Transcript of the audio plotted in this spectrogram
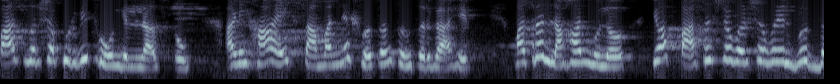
पाच वर्षापूर्वीच होऊन गेलेला असतो आणि हा एक सामान्य श्वसन संसर्ग आहे. मात्र लहान मुलं किंवा पासष्ट वर्षावरील वृद्ध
